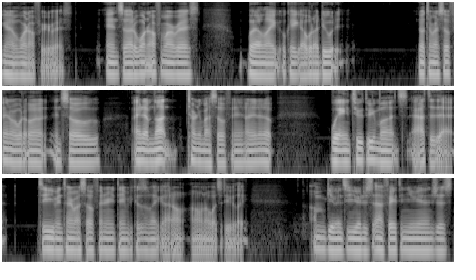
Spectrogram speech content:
gonna have a warrant out for your arrest. And so I had a warrant out for my arrest, but I'm like, okay, God, what do I do with it? Do I turn myself in or what? Uh, and so I ended up not turning myself in. I ended up waiting two, three months after that to even turn myself in or anything because I'm like I don't I don't know what to do. Like I'm giving to you and just have faith in you and just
